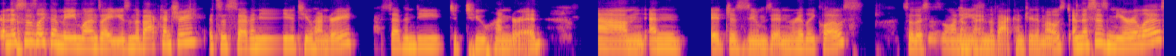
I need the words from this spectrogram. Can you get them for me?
and this Okay. is like the main lens I use in the backcountry. It's a 70 to 200, 70 to 200, um, and it just zooms in really close. So this is the one I use in the backcountry the most. And this is mirrorless,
